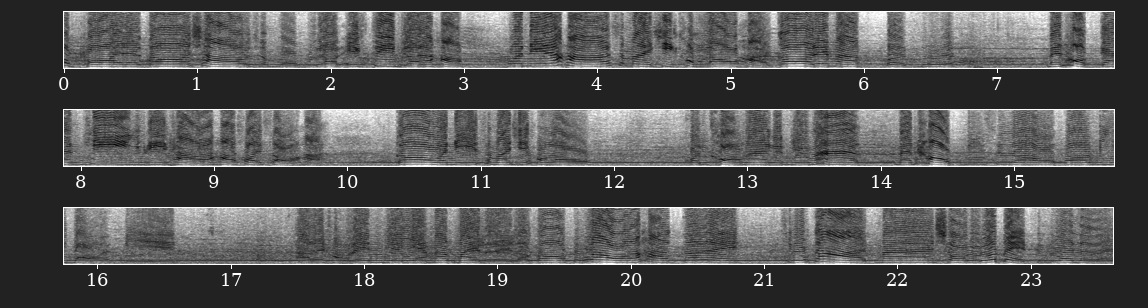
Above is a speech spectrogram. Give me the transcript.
กับปอยแล้วก็ชาวชมรมอุดรเอ็กซ์ตรีมแล้วนะคะ วันนี้นะคะสมาชิกของเราค่ะ ก็ได้มาเปิดบูธแมนฮอปกันที่ยูดีทาวนะคะซอยสองค่ะ ก็วันนี้สมาชิกของเราขนของมากันเยอะมาก แมนฮอปมีเสื้อแล้วก็มีบอร์ดมีอะไรของเล่นเยอะแยะมากมายเลย แล้วก็พวกเราะค่ะก็เลยถือโอกาสมาโชว์โรลเลอร์เบดกันด้วยเลย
